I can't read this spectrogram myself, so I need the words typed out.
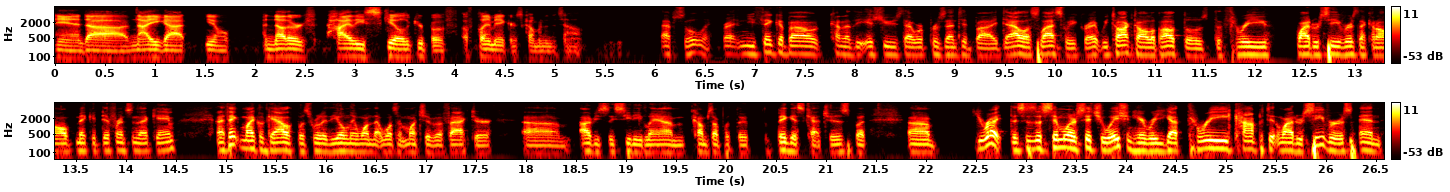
And uh, now you got, you know, another highly skilled group of, of playmakers coming into town. Absolutely right, and you think about kind of the issues that were presented by Dallas last week, right? We talked all about those the three wide receivers that can all make a difference in that game. And I think Michael Gallup was really the only one that wasn't much of a factor. Um, obviously, CeeDee Lamb comes up with the, the biggest catches, but uh, you're right. This is a similar situation here where you got three competent wide receivers, and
